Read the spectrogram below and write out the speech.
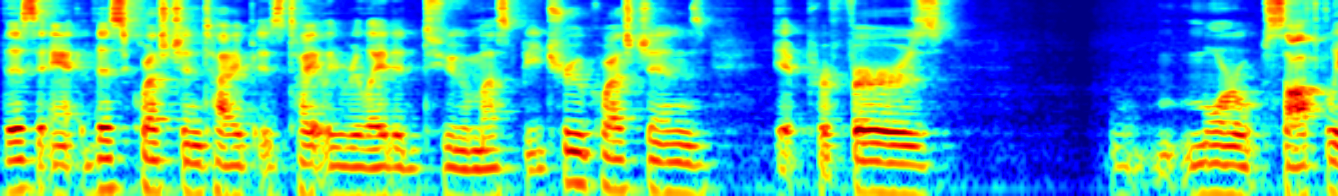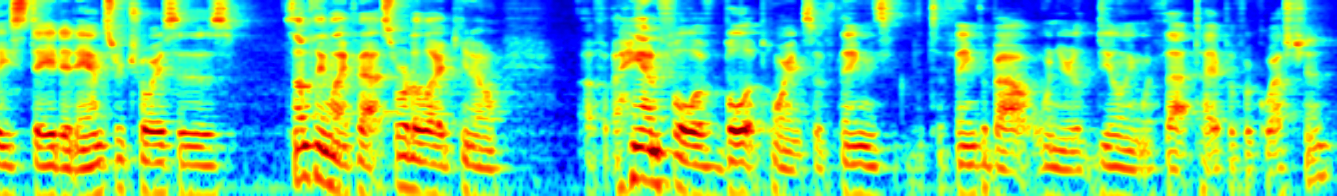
This this question type is tightly related to must be true questions. It prefers more softly stated answer choices, something like that. Sort of like you know, a a handful of bullet points of things to think about when you're dealing with that type of a question.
